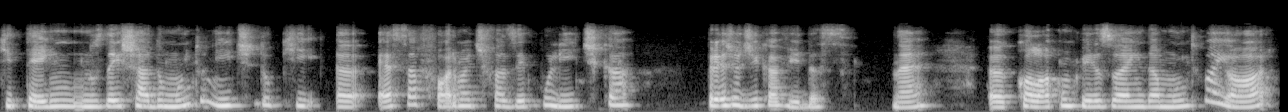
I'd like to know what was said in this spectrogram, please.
que tem nos deixado muito nítido que uh, essa forma de fazer política prejudica vidas, né? Uh, coloca um peso ainda muito maior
